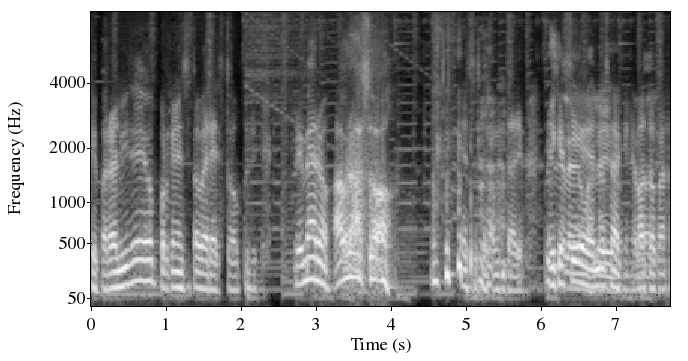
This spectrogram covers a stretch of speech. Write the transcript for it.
que parar el video porque necesito ver esto. Pri- Primero, abrazo. Ese es el comentario. El que sigue no sé a quién le va a tocar.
